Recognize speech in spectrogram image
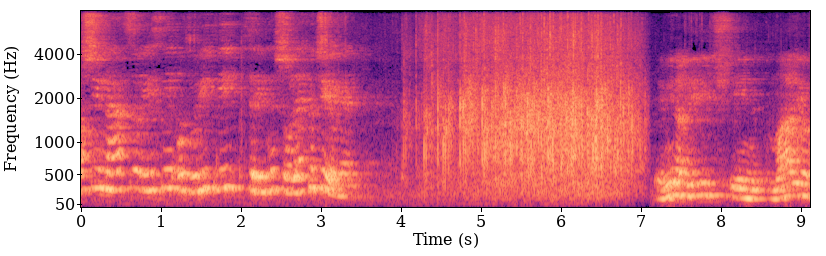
Dobrodošli na slovesni otvoritvi Srednje šole Kočevje. Emina Pekič in Marijo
